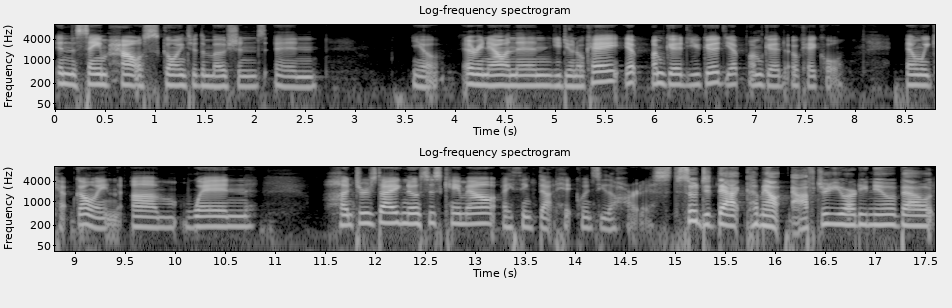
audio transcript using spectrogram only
in the same house, going through the motions, and you know, every now and then, you doing okay? Yep, I'm good. You good? Yep, I'm good. Okay, cool. And we kept going. Um, when Hunter's diagnosis came out, I think that hit Quincy the hardest. So did that come out after you already knew about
